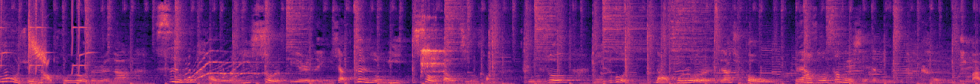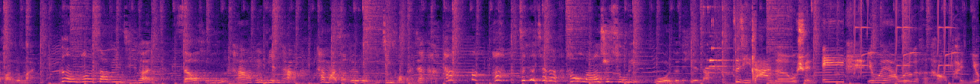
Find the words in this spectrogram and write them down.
因为我觉得脑波弱的人啊，似乎好容易受了别人的影响，更容易受到惊恐。比如说，你如果脑波弱的人跟他去购物，人家说上面有写你的名字，他肯定马上就买。更何况诈骗集团只要唬唬他、骗骗他，他马上就会露出惊恐表情，哈哈哈，真的假的？好，我马上去处理。我的天哪！这题答案呢，我选 A，因为啊，我有个很好的朋友，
